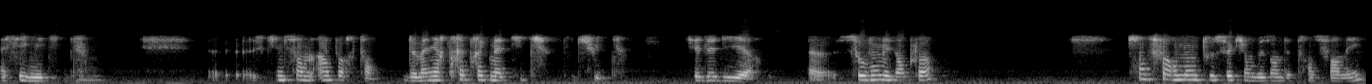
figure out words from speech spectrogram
assez inédite. Euh, ce qui me semble important, de manière très pragmatique tout de suite, c'est de dire sauvons les emplois transformons tous ceux qui ont besoin d'être transformés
